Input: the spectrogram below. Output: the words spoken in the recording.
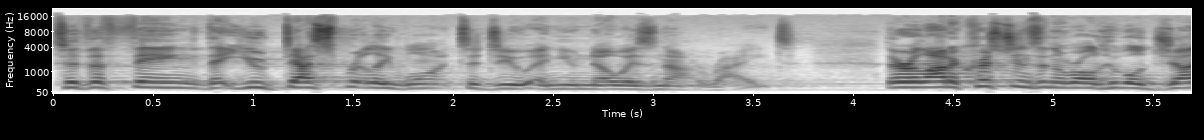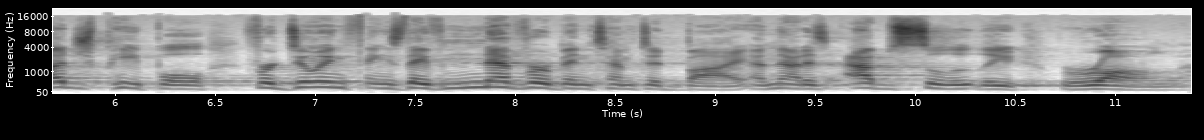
to the thing that you desperately want to do and you know is not right. There are a lot of Christians in the world who will judge people for doing things they've never been tempted by, and that is absolutely wrong.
